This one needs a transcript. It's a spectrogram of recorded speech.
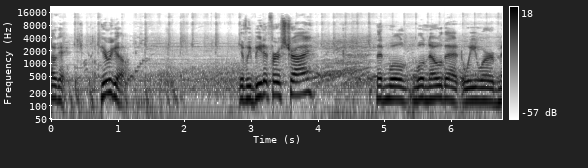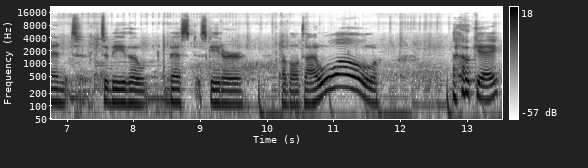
Okay, here we go. If we beat it first try, then we'll we'll know that we were meant to be the best skater of all time. Whoa! Okay.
